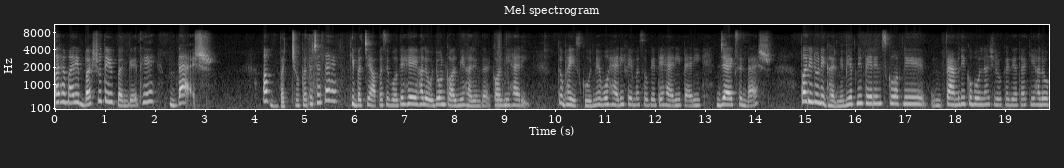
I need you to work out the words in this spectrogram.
और हमारे बशुदेव बन गए थे बैश। अब बच्चों का तो चलता है कि बच्चे आपस में बोलते हैं, hey hello don't call me Harinder call me Harry तो भाई, स्कूल में वो हैरी फ़ेमस हो गए थे Harry Perry Jacks and Bash पर इन्होंने घर में भी अपने पेरेंट्स को, अपने फैमिली को बोलना शुरू कर दिया था कि hello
